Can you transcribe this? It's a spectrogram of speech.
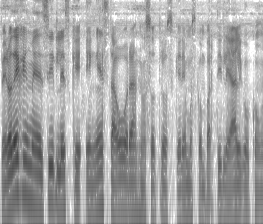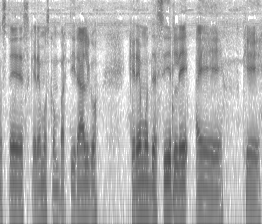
Pero déjenme decirles que en esta hora nosotros queremos compartirle algo con ustedes, queremos compartir algo queremos decirle eh, que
